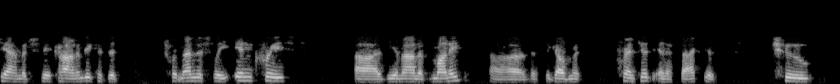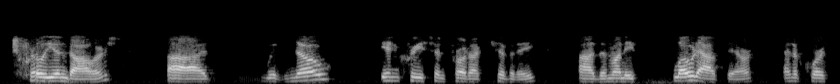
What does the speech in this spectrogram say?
damage to the economy because it tremendously increased uh, the amount of money uh, that the government printed. In effect, is two trillion dollars. Uh, with no increase in productivity. Uh, the money flowed out there and of course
